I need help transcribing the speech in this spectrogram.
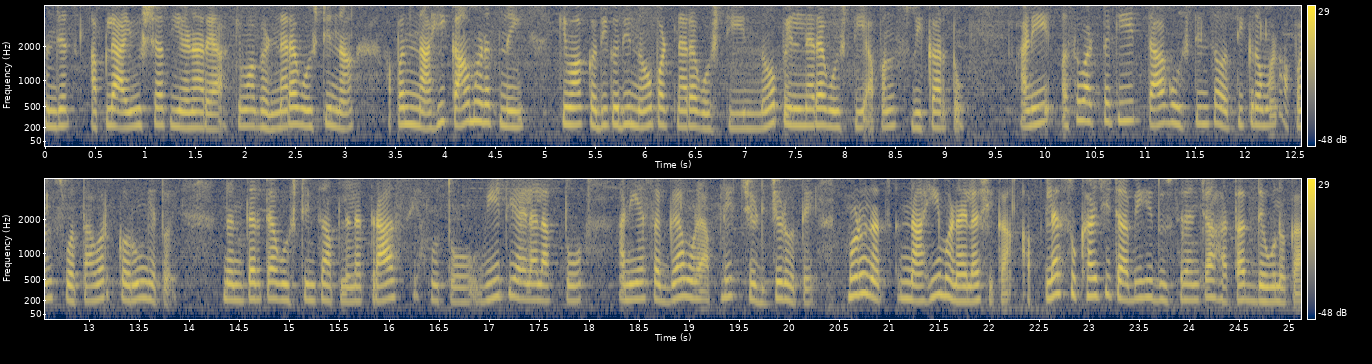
म्हणजेच आपल्या आयुष्यात येणाऱ्या किंवा घडणाऱ्या गोष्टींना आपण नाही का म्हणत नाही किंवा कधीकधी न पटणाऱ्या गोष्टी न पेलणाऱ्या गोष्टी आपण स्वीकारतो. आणि असं वाटतं की त्या गोष्टींचं अतिक्रमण आपण स्वतःवर करून घेतो आहे नंतर त्या गोष्टींचा आपल्याला त्रास होतो वीट यायला लागतो आणि या सगळ्यामुळे आपली चिडचिड होते. म्हणूनच नाही म्हणायला शिका. आपल्या सुखाची चाबी ही दुसऱ्यांच्या हातात देऊ नका.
